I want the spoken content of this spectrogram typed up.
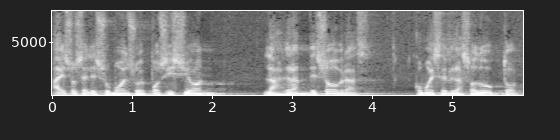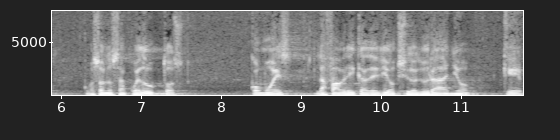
A eso se le sumó en su exposición las grandes obras, como es el gasoducto, como son los acueductos, como es la fábrica de dióxido de uranio, que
